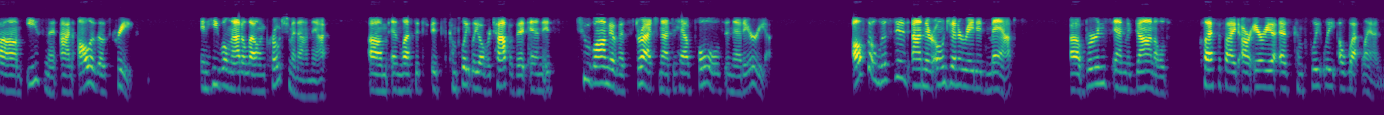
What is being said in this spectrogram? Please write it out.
um, easement on all of those creeks, and he will not allow encroachment on that um, unless it's it's completely over top of it, and it's too long of a stretch not to have poles in that area. Also listed on their own generated maps uh, Burns and McDonnell classified our area as completely a wetland.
